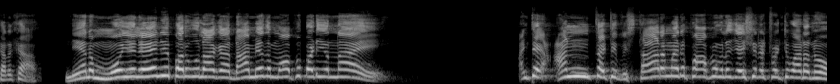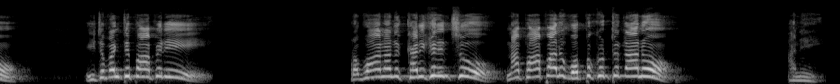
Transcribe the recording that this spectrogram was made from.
కనుక నేను మోయలేని బరువులాగా నా మీద మోపబడి ఉన్నాయి. అంటే అంతటి విస్తారమైన పాపములు చేసినటువంటి వాడను. ఇటువంటి పాపిని ప్రభా నన్ను కనికరించు. నా పాపాలు ఒప్పుకుంటున్నాను. అని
